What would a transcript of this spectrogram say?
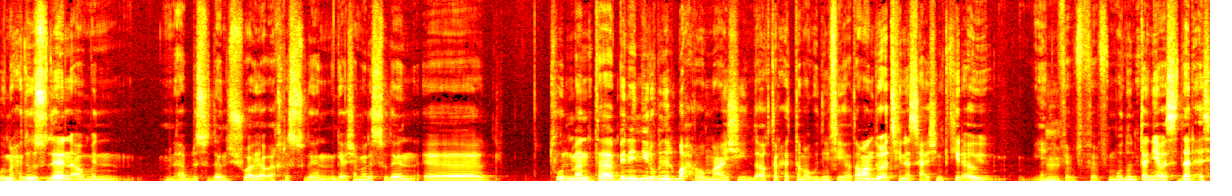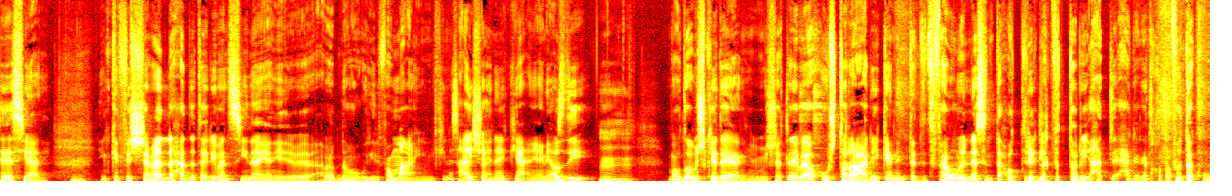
ومن حدود السودان أو من من قبل السودان شوية أو آخر السودان شمال السودان. آه طول ما انت بين النيل وبين البحر هم عايشين. ده أكتر حتة موجودين فيها. طبعا دلوقتي في ناس عايشين كتير قوي يعني مم. في, مدن تانية بس ده الأساس يعني. مم. يمكن في الشمال لحد تقريبا سينا يعني عبابده موجودين. فهم يعني في ناس عايشة هناك يعني. يعني قصدي. الموضوع مش كده يعني. مش هتلاقي بقى وحوش طالع عليك يعني. انت تتفهم من الناس انت حط رجلك في الطريق هتلاقي حاجة جت خطفتك و...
